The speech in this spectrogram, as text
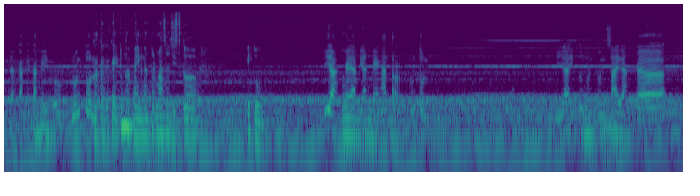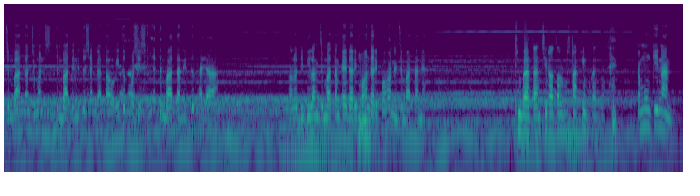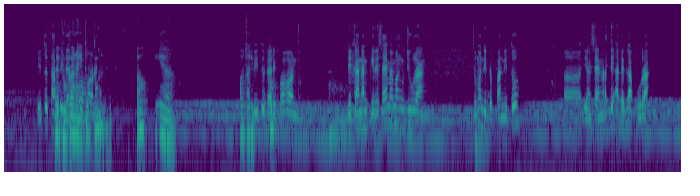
Dan kakek-kakek itu nuntun. Kakak-kakek itu ngapain? Nganter Mas Aziz ke itu? Dia kayak Oh. dia kayak nganter dia itu nuntun saya ke jembatan cuman jembatan itu saya nggak tahu itu posisinya jembatan itu kayak Kalau dibilang jembatan kayak dari pohon, Hmm. dari pohon ya jembatannya. Jembatan Sirotol Mustaqim bukan? Kemungkinan itu Eh, tapi bukan dari itu pohon. kan. Oh iya. Oh Tapi itu dari pohon. Di kanan kiri saya memang jurang. Cuman di depan itu eh, yang saya ngerti ada gapura.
